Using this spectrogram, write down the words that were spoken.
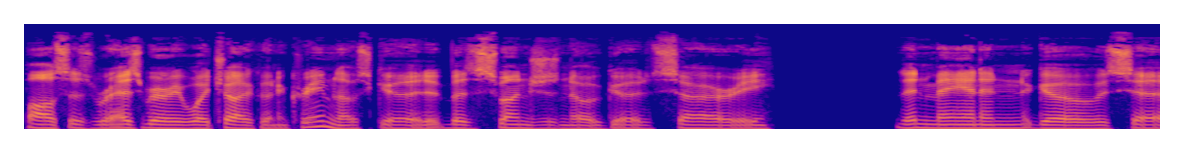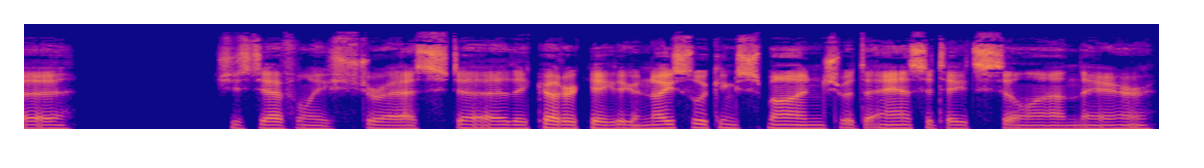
Paul says raspberry white chocolate and cream, that's good, but sponge is no good. Sorry. Then Manon goes, uh, she's definitely stressed. Uh, they cut her cake. They go, nice looking sponge, but the acetate's still on there.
